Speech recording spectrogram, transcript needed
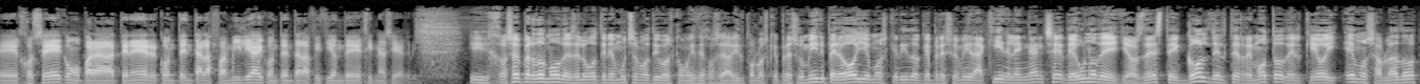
eh, José, como para tener contenta a la familia y contenta a la afición de Gimnasia Gris. Y José Perdomo, desde luego, tiene muchos motivos, como dice José David, por los que presumir, pero hoy hemos querido que presumir aquí en el enganche de uno de ellos, de este gol del terremoto del que hoy hemos hablado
